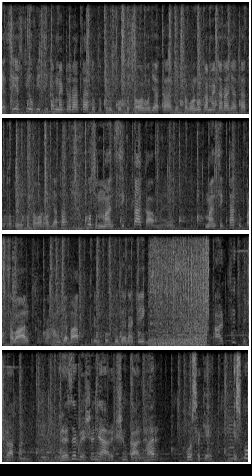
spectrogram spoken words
S C S T O B C का मैटर आता है तो सुप्रीम कोर्ट कुछ और हो जाता है। जब सवर्णों का मैटर आ जाता है तो सुप्रीम कोर्ट और हो जाता है। उस मानसिकता का मैं मानसिकता के ऊपर सवाल कर रहा हूँ। जवाब सुप्रीम कोर्ट को देना चाहिए। आर्थिक पिछड़ापन रिजर्वेशन या आरक्षण का आधार हो सके, इसको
